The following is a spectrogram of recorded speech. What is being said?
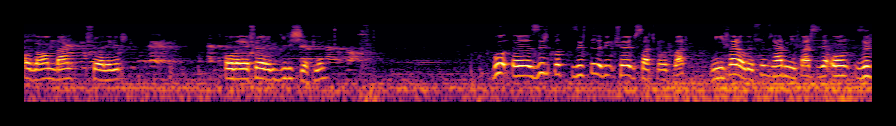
O zaman ben şöyle bir olaya şöyle bir giriş yapayım. Bu e, zırh bak zırhta da bir şöyle bir saçmalık var. Miğfer alıyorsunuz. Her miğfer size 10 zırh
